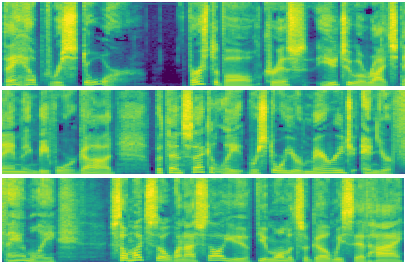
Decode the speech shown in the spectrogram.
they helped restore. First of all, Chris, you two are right standing before God, but then secondly, restore your marriage and your family. So much so, when I saw you a few moments ago, and we said hi.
